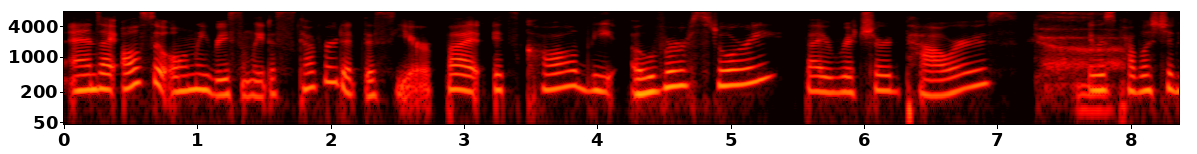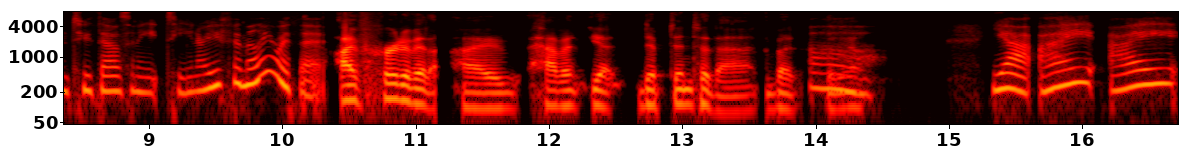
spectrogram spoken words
And I also only recently discovered it this year, but it's called The Overstory by Richard Powers. Yeah. It was published in 2018. Are you familiar with it? i've heard of it i haven't yet dipped into that but, but yeah. Oh, yeah, I I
